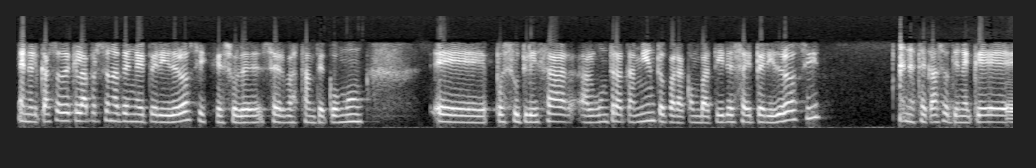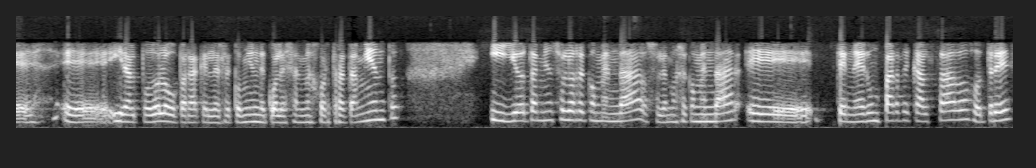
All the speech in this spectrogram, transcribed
En el caso de que la persona tenga hiperhidrosis, que suele ser bastante común, eh, pues utilizar algún tratamiento para combatir esa hiperhidrosis. En este caso tiene que eh, ir al podólogo para que le recomiende cuál es el mejor tratamiento. Y yo también suelo recomendar, o solemos recomendar, eh, tener un par de calzados o tres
